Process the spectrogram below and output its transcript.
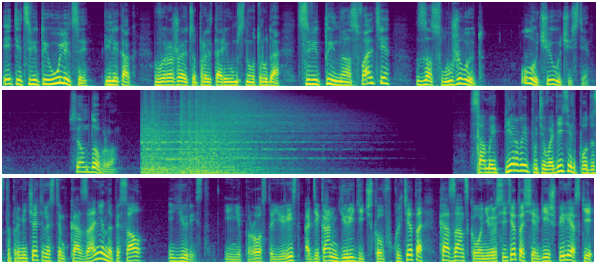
Эти цветы улицы, или как выражаются пролетарии умственного труда, цветы на асфальте, заслуживают лучшей участи. Всем доброго. Самый первый путеводитель по достопримечательностям Казани написал юрист. И не просто юрист, а декан юридического факультета Казанского университета Сергей Шпилевский.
